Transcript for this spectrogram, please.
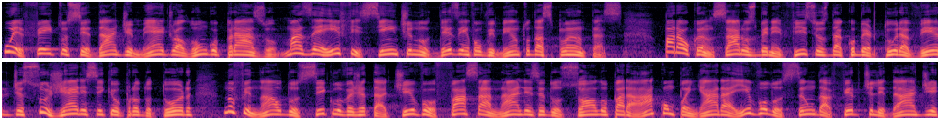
O efeito se dá de médio a longo prazo, mas é eficiente no desenvolvimento das plantas. Para alcançar os benefícios da cobertura verde, sugere-se que o produtor, no final do ciclo vegetativo, faça análise do solo para acompanhar a evolução da fertilidade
